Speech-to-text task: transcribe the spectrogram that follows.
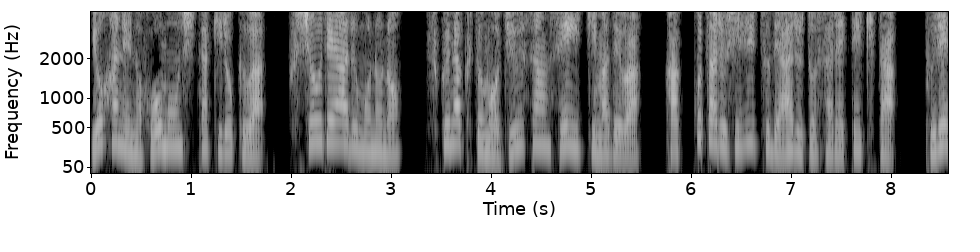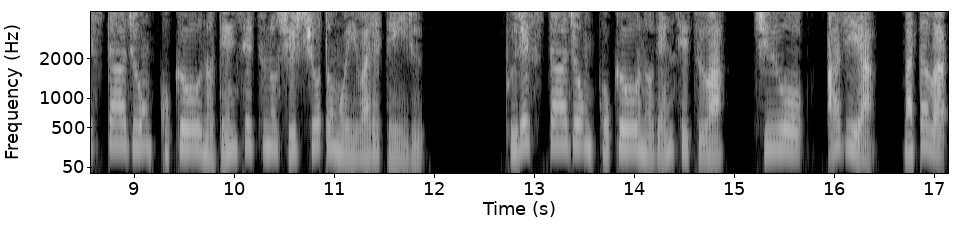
ヨハネの訪問した記録は、不詳であるものの、少なくとも13世紀までは、確固たる史実であるとされてきた、プレスタージョン国王の伝説の出所とも言われている。プレスタージョン国王の伝説は、中央、アジア、または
